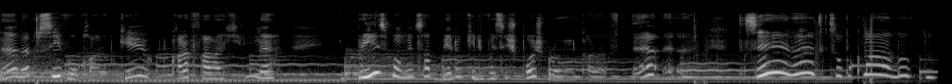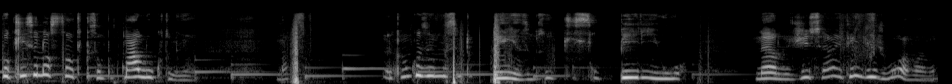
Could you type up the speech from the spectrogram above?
Né? Não é possível, cara. Porque o cara fala aquilo, né? E principalmente sabendo que ele vai ser exposto pra alguém, cara. É, é, é, tem que ser, né? Tem que ser um pouco maluco. Um pouquinho sem noção, tem que ser um pouco maluco, tá ligado? Né? É que uma coisa eu me sinto sinto superior. Né? Ela disse, ah, entendi de boa, mano.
